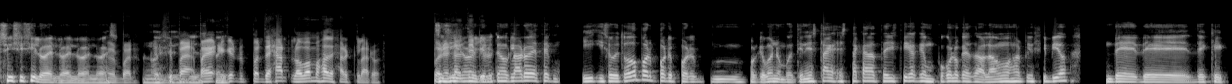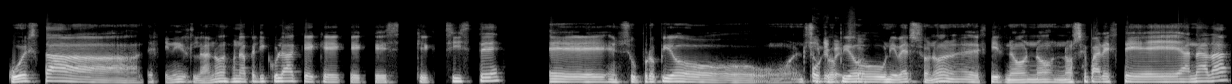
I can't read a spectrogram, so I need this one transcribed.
Sí, sí, sí, lo es, lo es, lo es. Bueno, lo vamos a dejar claro. Sí, sí, yo lo tengo claro. Y, sobre todo por, por, por, mm, porque, bueno, pues tiene esta, esta característica que un poco lo que hablábamos al principio de, de, de que cuesta definirla, ¿no? Es una película que, que, que, que existe eh, en su propio, en su universo. propio universo, ¿no? Es decir, no, no, no se parece a nada,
